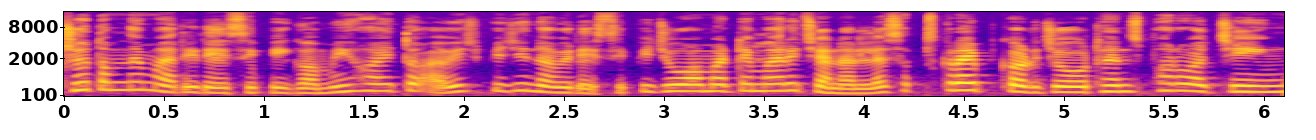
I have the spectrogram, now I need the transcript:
જો તમને મારી રેસીપી ગમી હોય તો આવી જ બીજી નવી રેસીપી જોવા માટે મારી ચેનલને સબસ્ક્રાઈબ કરજો. થેન્ક્સ ફોર વોચિંગ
